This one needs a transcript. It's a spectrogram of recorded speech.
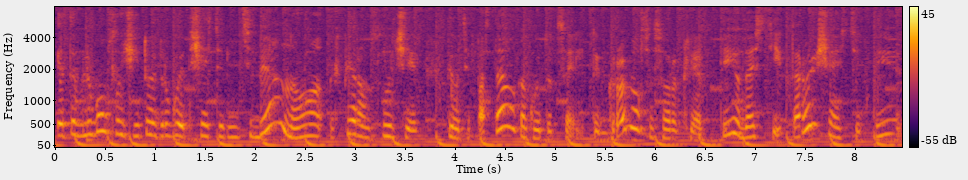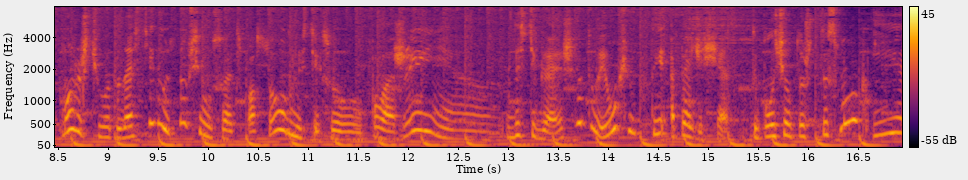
Это в любом случае то, и другое это счастье для тебя, но в первом случае ты вот себе поставил какую-то цель, ты гробился 40 лет, ты ее достиг. Второе счастье, ты можешь чего-то достигнуть, ну, в силу своих способностей, своего положения, достигаешь этого, и, в общем, ты опять же счастлив. Ты получил то, что ты смог, и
